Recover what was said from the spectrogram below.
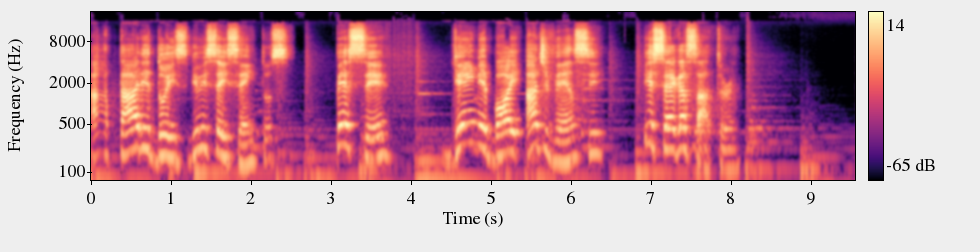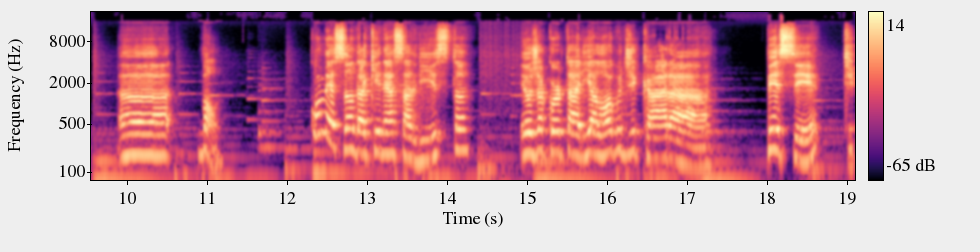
Atari 2600, PC, Game Boy Advance e Sega Saturn. Uh, bom, começando aqui nessa lista, eu já cortaria logo de cara PC, que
